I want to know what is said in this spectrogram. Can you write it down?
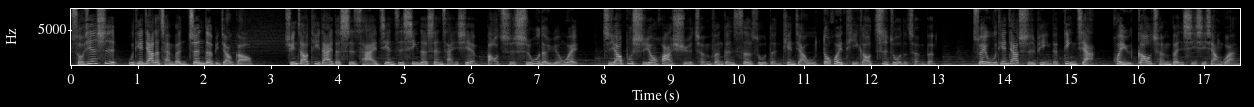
首先是无添加的成本真的比较高，寻找替代的食材，建置新的生产线，保持食物的原味。只要不使用化学成分跟色素等添加物，都会提高制作的成本。所以无添加食品的定价会与高成本息息相关。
